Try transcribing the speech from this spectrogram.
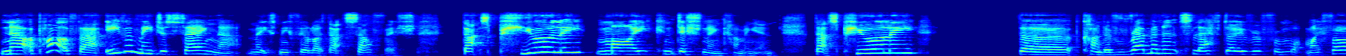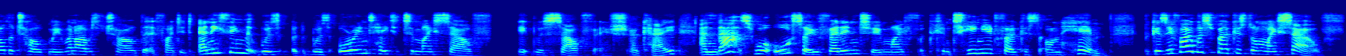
Now, a part of that, even me just saying that makes me feel like that's selfish. That's purely my conditioning coming in. That's purely the kind of remnants left over from what my father told me when I was a child that if I did anything that was was orientated to myself, it was selfish. Okay, and that's what also fed into my f- continued focus on him, because if I was focused on myself,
